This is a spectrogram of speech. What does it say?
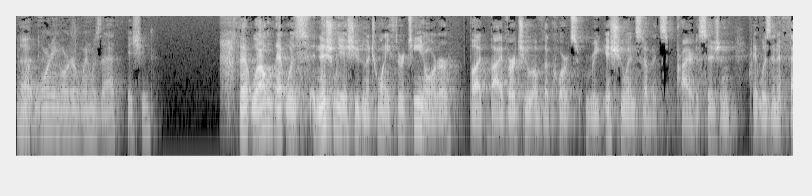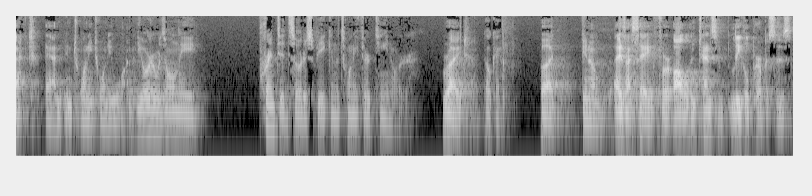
And what warning order, when was that issued? That well, that was initially issued in the 2013 order, but by virtue of the court's reissuance of its prior decision, it was in effect at, in 2021. The order was only printed, so to speak, in the 2013 order. Right. Okay. But, you know, as I say, for all intents and legal purposes,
